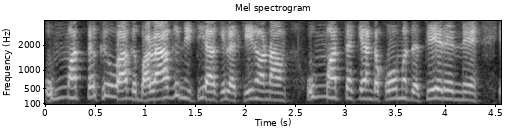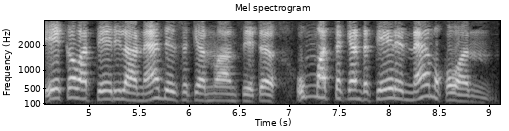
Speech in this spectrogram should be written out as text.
උම්මත්තකෝ වාගේ බලාගෙන හිටියා කියලා කියනවනම් උම්මත්තකයන්ට කොහමද තේරෙන්නේ? ඒකවත් තේරිලා නැහැ දේශකයන් වහන්සේට. උම්මත්තකයන්ට තේරෙන්නේ නැහැ මොකවත්.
